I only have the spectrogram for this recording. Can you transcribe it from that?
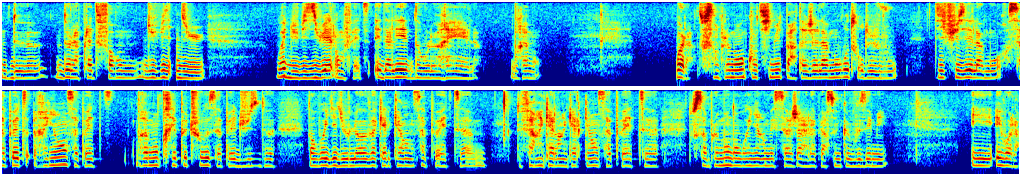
de, la plateforme, du, du, visuel en fait, et d'aller dans le réel, vraiment. Voilà, tout simplement continuer de partager l'amour autour de vous, diffuser l'amour. Ça peut être rien, ça peut être vraiment très peu de choses, ça peut être juste d'envoyer du love à quelqu'un, ça peut être euh, de faire un câlin à quelqu'un, ça peut être euh, tout simplement d'envoyer un message à la personne que vous aimez. Et, voilà,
